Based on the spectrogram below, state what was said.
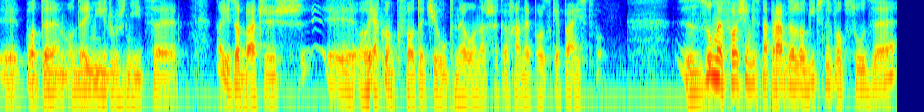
y, potem odejmij różnicę, no i zobaczysz y, o jaką kwotę Cię upnęło nasze kochane polskie państwo. Zoom F8 jest naprawdę logiczny w obsłudze,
